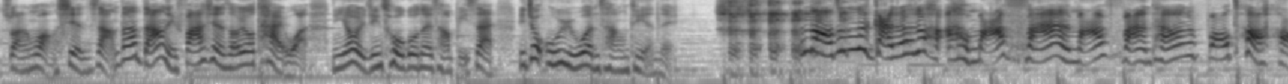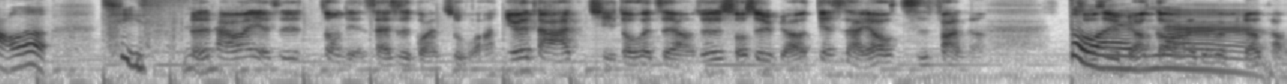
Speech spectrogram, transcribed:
转往线上。但是等到你发现的时候又太晚，你又已经错过那场比赛，你就无语问苍天呢、欸。那真的感觉就好啊，麻烦麻烦，台湾就包套好了，气死。可是台湾也是重点赛事关注啊，因为大家其实都会这样，就是收视率比较，电视台要吃饭呢、啊。对啦，比较高还比较早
